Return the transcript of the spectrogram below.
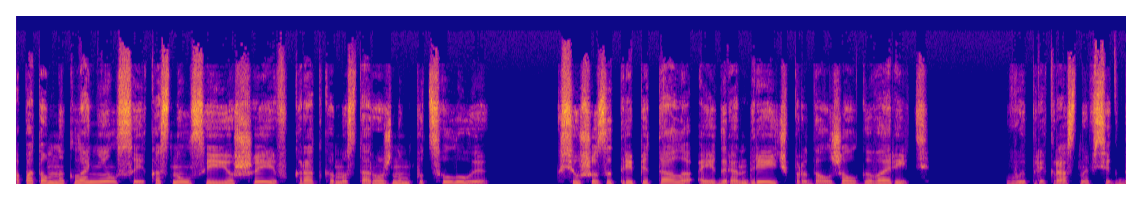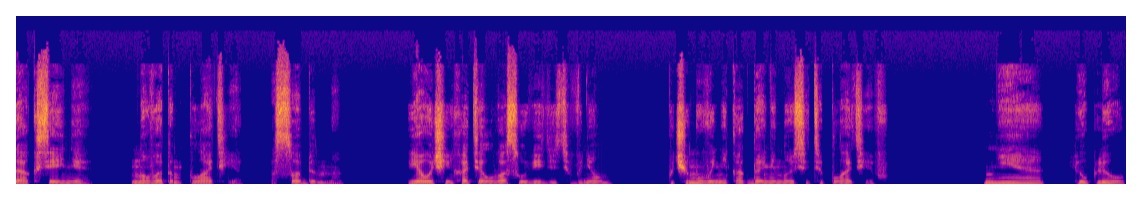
А потом наклонился и коснулся ее шеи в кратком осторожном поцелуе. Ксюша затрепетала, а Игорь Андреевич продолжал говорить. «Вы прекрасны всегда, Ксения но в этом платье особенно. Я очень хотел вас увидеть в нем. Почему вы никогда не носите платьев?» «Не люблю»,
